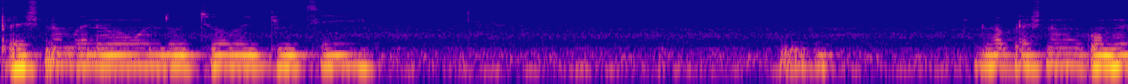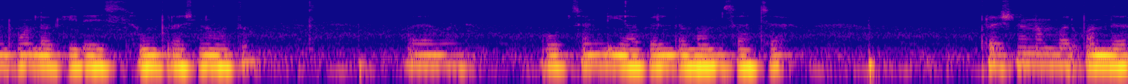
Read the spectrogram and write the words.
પ્રશ્ન બનાવવામાં લોચો વાગ્યો છે આ પ્રશ્ન હું કોમેન્ટમાં લખી દઈશ, શું પ્રશ્ન હતો? બરાબર. ઓપ્શન ડી આપેલ તમામ સાચા. પ્રશ્ન નંબર પંદર,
